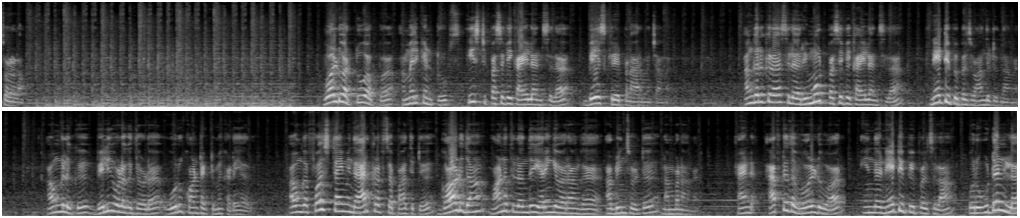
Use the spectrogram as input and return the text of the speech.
சொல்லலாம். வேர்ல்டு வார் டூ அப்போ அமெரிக்கன் ட்ரூப்ஸ் ஈஸ்ட் பசிபிக் ஐலாண்ட்ஸில் பேஸ் கிரியேட் பண்ண ஆரம்பித்தாங்க அங்கே இருக்கிற சில ரிமோட் பசிபிக் ஐலாண்ட்ஸில் நேட்டிவ் பீப்புள்ஸ் வாழ்ந்துட்டு இருந்தாங்க. அவங்களுக்கு வெளி உலகத்தோட ஒரு காண்டாக்டுமே கிடையாது. அவங்க ஃபர்ஸ்ட் டைம் இந்த ஏர்க்ராஃப்ட்ஸை பார்த்துட்டு காடு தான் வானத்துலேருந்து இறங்கி வராங்க அப்படின்னு சொல்லிட்டு நம்பினாங்க. And after the world war இந்த நேட்டிவ் பீப்புள்ஸ்லாம் ஒரு உடனில்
